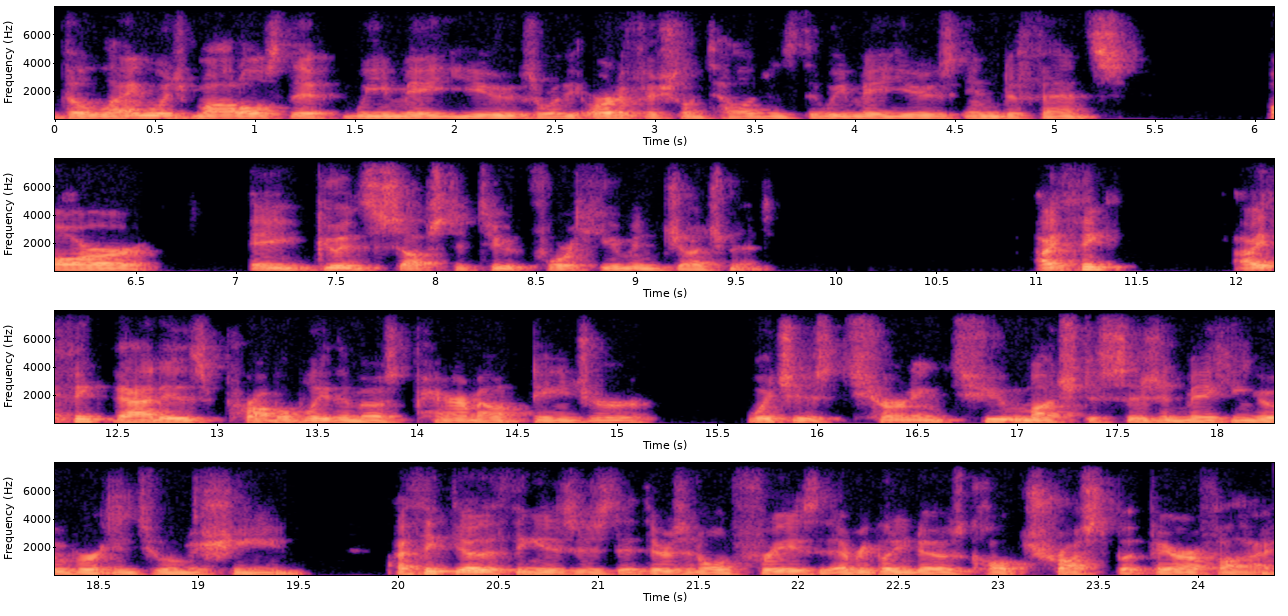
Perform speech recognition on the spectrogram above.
the language models that we may use or the artificial intelligence that we may use in defense are a good substitute for human judgment. I think I think that is probably the most paramount danger which is turning too much decision making over into a machine. I think the other thing is is that there's an old phrase that everybody knows called trust but verify.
